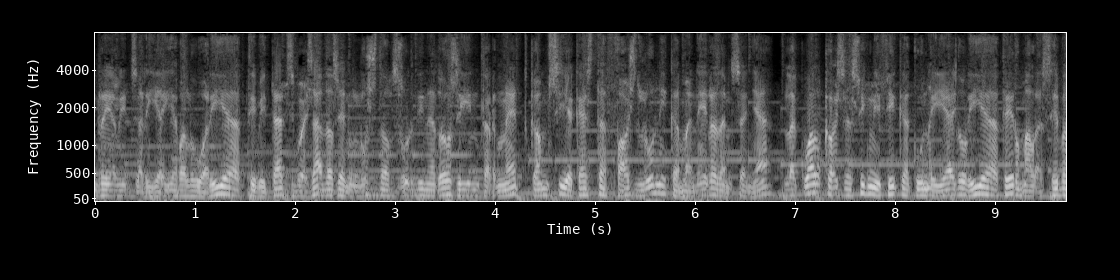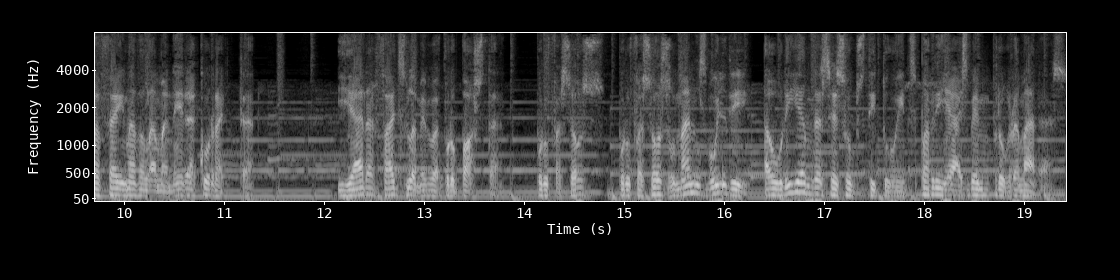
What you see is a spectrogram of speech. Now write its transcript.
realitzaria i avaluaria activitats basades en l'ús dels ordinadors i internet com si aquesta fos l'única manera d'ensenyar, la qual cosa significa que una IA duria a terme la seva feina de la manera correcta. I ara faig la meva proposta. Professors, professors humans vull dir, hauríem de ser substituïts per IAs ben programades.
